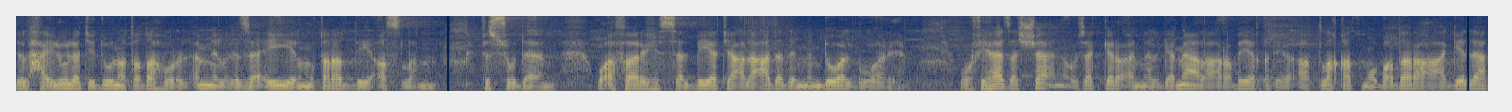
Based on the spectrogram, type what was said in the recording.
للحيلولة دون تدهور الأمن الغذائي المتردي أصلا في السودان وآثاره السلبية على عدد من دول جواره. وفي هذا الشأن أذكر أن الجامعة العربية قد أطلقت مبادرة عاجلة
